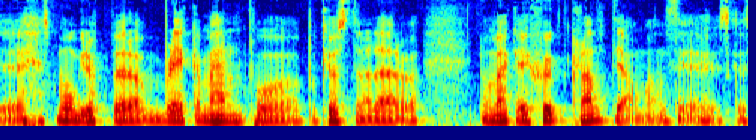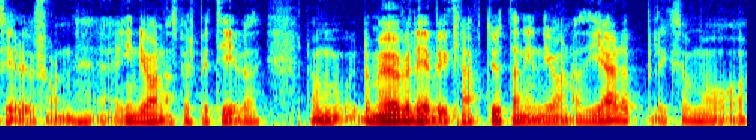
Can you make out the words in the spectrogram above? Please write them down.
eh, små grupper av bleka män på, på kusterna där och de verkar ju sjukt klantiga om man ser, ska se det från eh, indianernas perspektiv. De, de överlever ju knappt utan indianernas hjälp liksom och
